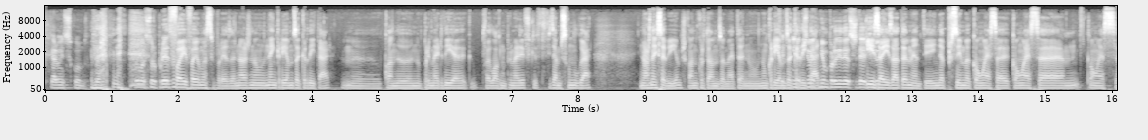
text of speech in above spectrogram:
Ficaram em segundo. Foi uma surpresa? foi, foi uma surpresa. Nós não, nem queríamos acreditar. Quando no primeiro dia, foi logo no primeiro dia, fizemos segundo lugar. Nós nem sabíamos quando cortámos a meta, não, não queríamos Sim, acreditar. Tinham perdido esses 10 Exa, Exatamente, e ainda por cima com essa, com essa, com esse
